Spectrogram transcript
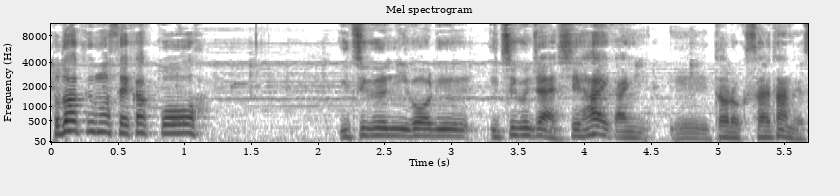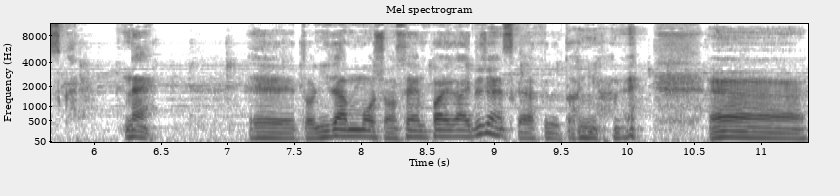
戸田くんもせっかくこう、一軍に合流、一軍じゃない、支配下に、登録されたんですから。ね。えっ、ー、と、二段モーション先輩がいるじゃないですか、ヤクルトにはね。え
